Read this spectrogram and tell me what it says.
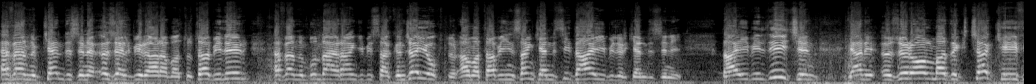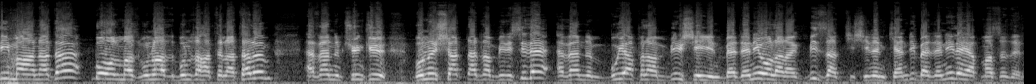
efendim kendisine özel bir araba tutabilir. Efendim bunda herhangi bir sakınca yoktur. Ama tabii insan kendisi daha iyi bilir kendisini. Daha iyi bildiği için yani özür olmadıkça keyfi manada bu olmaz. Bunu bunu da hatırlatalım. Efendim çünkü bunun şartlardan birisi de efendim bu yapılan bir şeyin bedeni olarak bizzat kişinin kendi bedeniyle yapmasıdır.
